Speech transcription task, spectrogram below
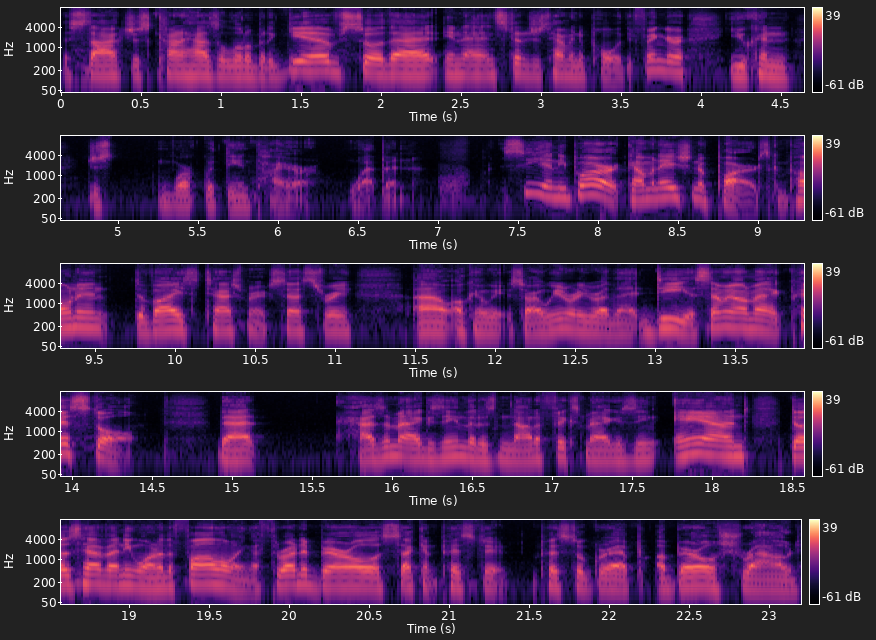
The stock just kind of has a little bit of give so that in, instead of just having to pull with your finger, you can just work with the entire weapon. See any part, combination of parts, component, device, attachment, accessory. Uh, okay, wait, sorry, we already read that. D, a semi-automatic pistol that has a magazine that is not a fixed magazine and does have any one of the following a threaded barrel, a second pistol, pistol grip, a barrel shroud,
